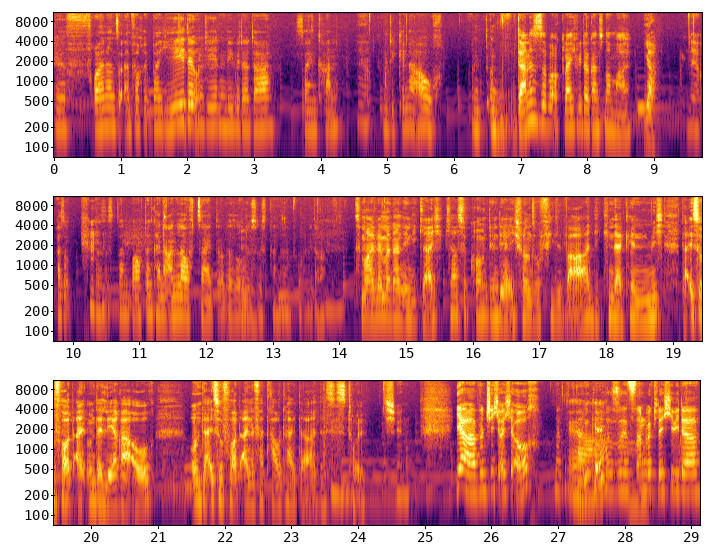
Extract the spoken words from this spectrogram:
wir freuen uns einfach über jede und jeden, die wieder da sein kann. Ja. Und die Kinder auch. Und, und dann ist es aber auch gleich wieder ganz normal. Ja, ja. Also das ist dann, braucht dann keine Anlaufzeit oder so. Das ist dann einfach wieder. Zumal, wenn man dann in die gleiche Klasse kommt, in der ich schon so viel war, die Kinder kennen mich, da ist sofort ein, und der Lehrer auch. Und da ist sofort eine Vertrautheit da. Das ist mhm. toll. Schön. Ja, wünsche ich euch auch. Ja. Danke. Dass es jetzt dann wirklich wieder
